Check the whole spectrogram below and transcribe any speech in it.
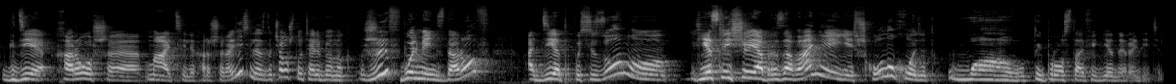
где хорошая мать или хороший родитель означало, что у тебя ребенок жив, более-менее здоров, одет по сезону, если еще и образование есть, в школу ходит, вау, ты просто офигенный родитель.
